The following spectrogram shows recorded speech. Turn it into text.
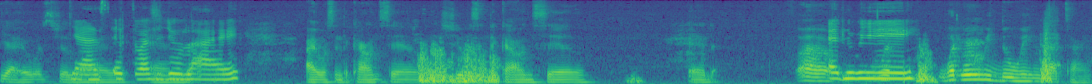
Yeah, it was July. Yes, it was and July. I was in the council, she was in the council, and uh, And we what, what were we doing that time?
